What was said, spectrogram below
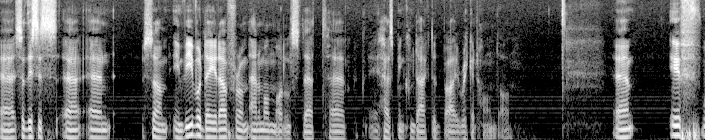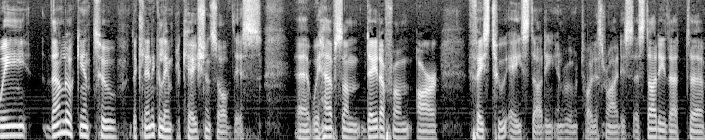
Uh, so this is uh, an, some in vivo data from animal models that uh, has been conducted by Richard Holmdahl. Um, if we then look into the clinical implications of this, uh, we have some data from our phase 2A study in rheumatoid arthritis, a study that uh,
